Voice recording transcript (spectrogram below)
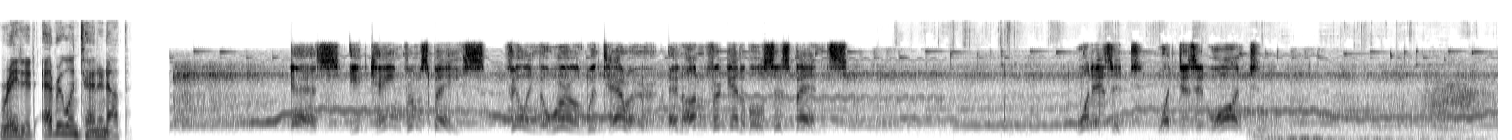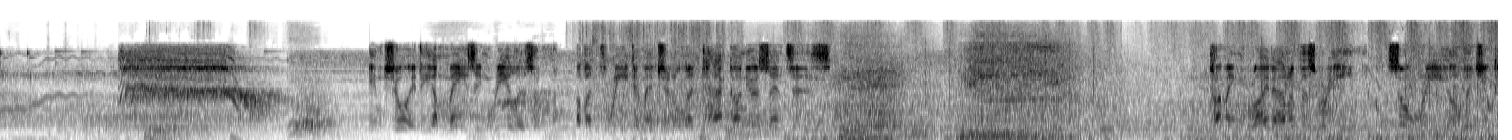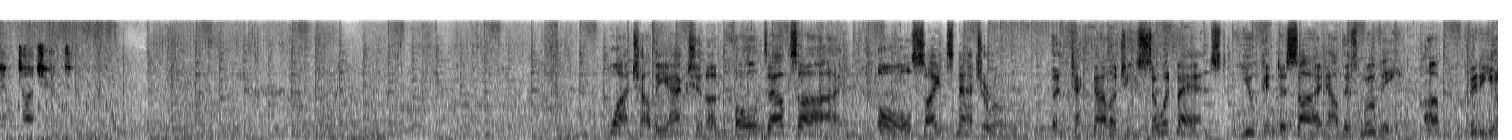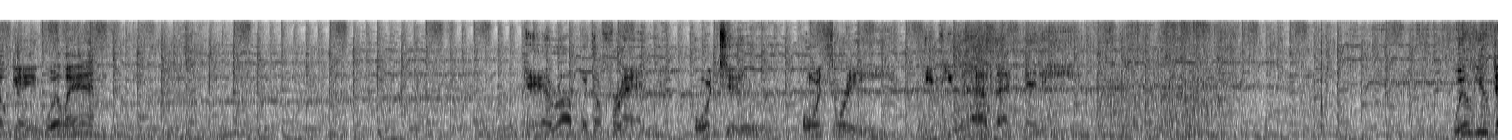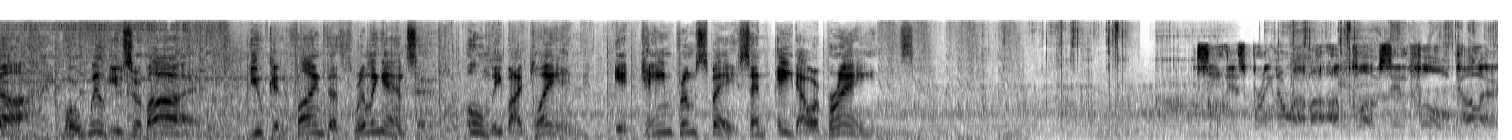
Rated everyone 10 and up. Yes, it came from space, filling the world with terror and unforgettable suspense. What is it? What does it want? Enjoy the amazing realism of a three dimensional attack on your senses. Coming right out of the screen, so real that you can touch it. Watch how the action unfolds outside. All sights natural. The technology so advanced, you can decide how this movie, a video game, will end. Pair up with a friend, or two, or three, if you have that many. Will you die, or will you survive? You can find the thrilling answer only by playing It Came from Space and Ate Our Brains. See this brainorama up close in full color.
